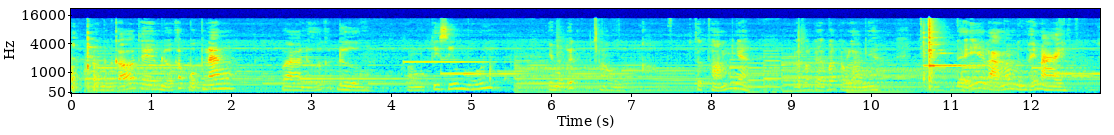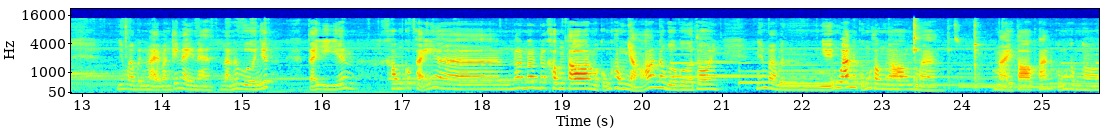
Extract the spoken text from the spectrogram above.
rồi mình có thêm nửa cốc bột năng và nửa cốc đường và một tí xíu muối. Và một ít dầu thực phẩm nha. Rồi bắt đầu bắt đầu làm nha. Để làm á mình phải mài. Nhưng mà mình mài bằng cái này nè là nó vừa nhất. Tại vì á, không có phải à, nó nó nó không to mà cũng không nhỏ nó vừa vừa thôi. Nếu mà mình nhuyễn quá nó cũng không ngon mà mài to quá nó cũng không ngon.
